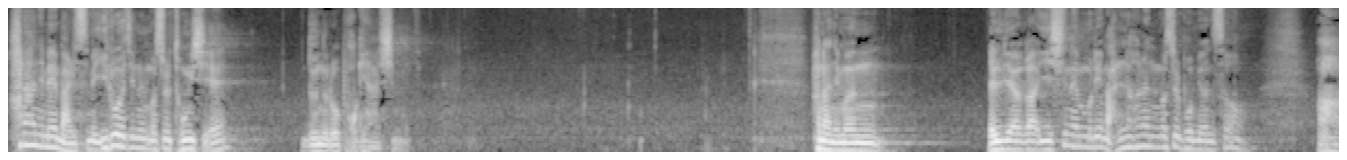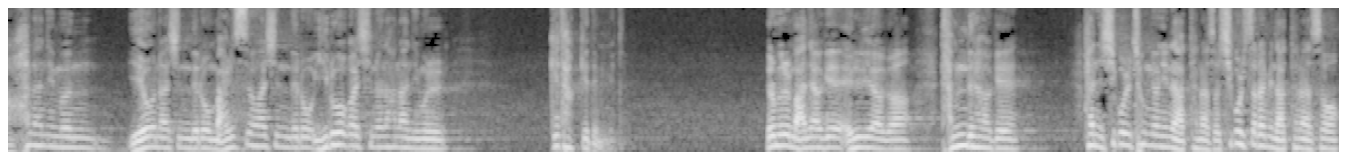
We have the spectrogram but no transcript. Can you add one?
하나님의 말씀이 이루어지는 것을 동시에 눈으로 보게 하십니다. 하나님은 엘리야가 이 시냇물이 말라가는 것을 보면서 아, 하나님은 예언하신 대로 말씀하신 대로 이루어 가시는 하나님을 깨닫게 됩니다. 여러분들 만약에 엘리야가 담대하게 한 시골 청년이 나타나서 시골 사람이 나타나서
